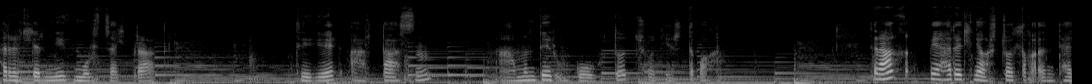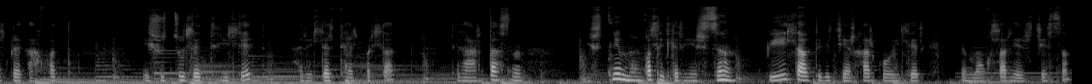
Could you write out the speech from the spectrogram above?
хар хэлээр нэг мөр залбираад тэгээд ардаас нь аман дээр үгөө өгдөөд шууд ярьдаг баг. Тэр анх би хар хэлний орчуулга тайлбарыг авахад иш үзүүлээд хэлээд хар хэлээр тайлбарлаад тэгээ ардаас нь эртний монгол хэлээр ярьсан. Би л ав тэгж ярихааргүй хэлээр би монголоор ярьж ирсэн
